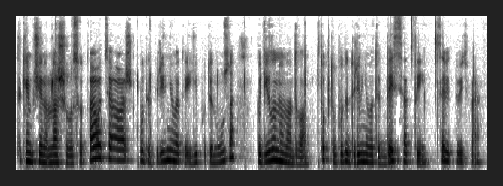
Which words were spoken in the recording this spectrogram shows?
Таким чином, наша висота, оця аж, буде дорівнювати гіпотенуза поділено на 2, тобто буде дорівнювати 10. Це відповідь В.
